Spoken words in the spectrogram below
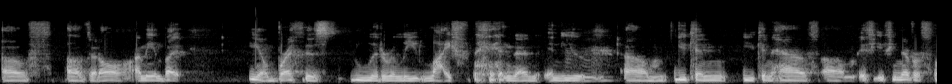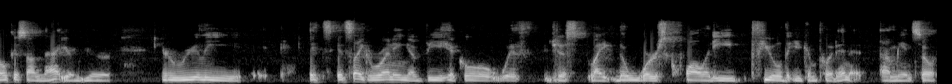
of of it all. I mean, but you know breath is literally life and then and you mm-hmm. um, you can you can have um, if, if you never focus on that you're you're you're really it's it's like running a vehicle with just like the worst quality fuel that you can put in it i mean so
